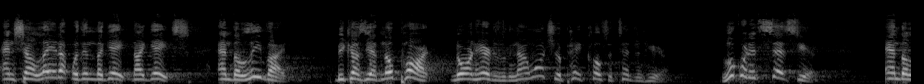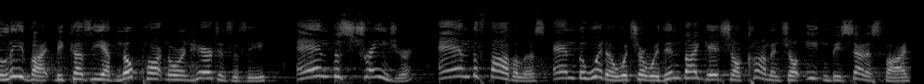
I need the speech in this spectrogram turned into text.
and shall lay it up within the gate, thy gates. And the Levite because he hath no part nor inheritance with thee. Now I want you to pay close attention here. Look what it says here. And the Levite, because he hath no part nor inheritance with thee, and the stranger, and the fatherless, and the widow, which are within thy gates, shall come and shall eat and be satisfied,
